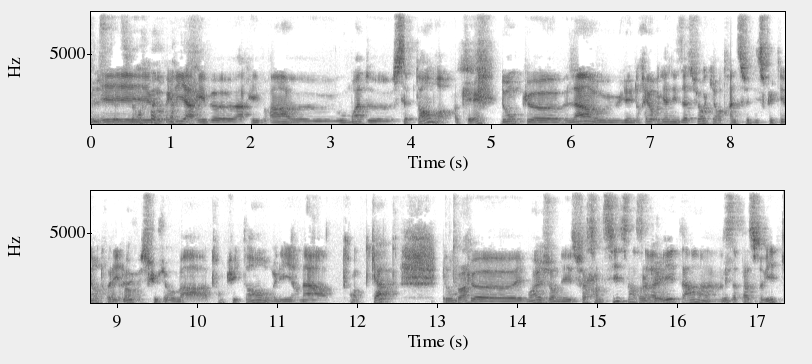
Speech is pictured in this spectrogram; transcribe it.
elle. et. Aurélie arrive euh, arrivera euh, au mois de septembre. Ok. Donc euh, là, il y a une réorganisation qui est en train de se discuter entre les deux, puisque Jérôme a 38 ans, Aurélie en a 34. Et Donc, euh, et moi, j'en ai 66, hein, ça va vite, hein, Oui. ça passe vite.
